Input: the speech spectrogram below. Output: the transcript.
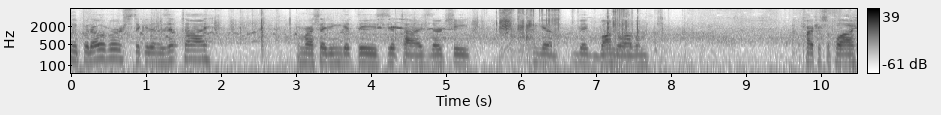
Loop it over, stick it in the zip tie. Remember I said you can get these zip ties, they're cheap and get a big bundle of them. Tractor Supply.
